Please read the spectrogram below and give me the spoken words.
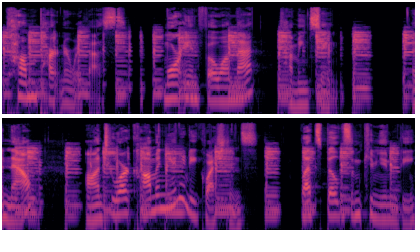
come partner with us more info on that coming soon. And now, on to our common unity questions. Let's build some community.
